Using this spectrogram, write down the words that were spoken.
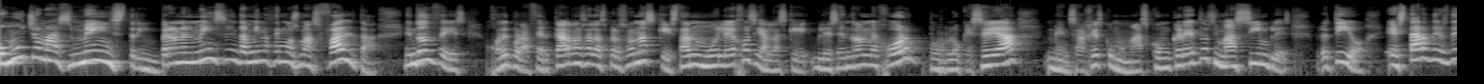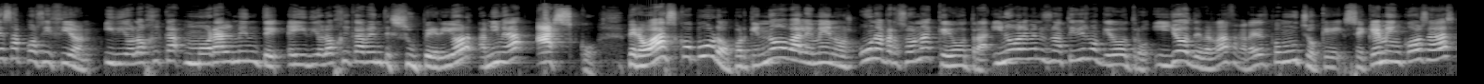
o mucho más mainstream. Pero en el mainstream también hacemos más falta. Entonces, joder, por acercarnos a las personas que están muy lejos y a las que les entran mejor, por lo que sea, mensajes como más concretos y más simples. Pero tío, estar desde esa posición ideológica, moralmente e ideológica biológicamente superior, a mí me da asco. Pero asco puro, porque no vale menos una persona que otra. Y no vale menos un activismo que otro. Y yo de verdad agradezco mucho que se quemen cosas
